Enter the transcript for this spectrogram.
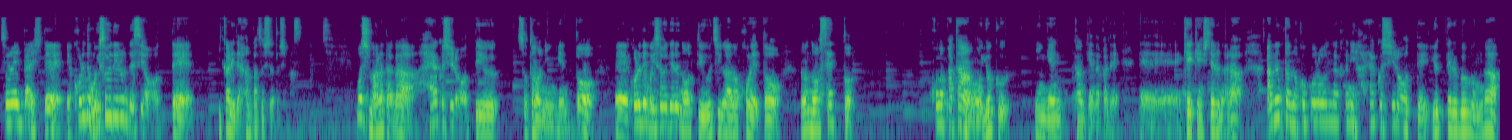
それに対して、いや、これでも急いでるんですよって怒りで反発したとします。もしもあなたが早くしろっていう外の人間と、えー、これでも急いでるのっていう内側の声とのセット、このパターンをよく人間関係の中で、えー、経験してるならあなたの心の中に早くしろって言ってる部分が、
